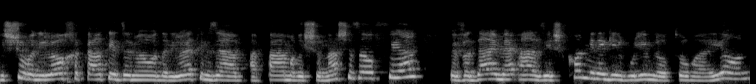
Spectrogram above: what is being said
ושוב, אני לא חקרתי את זה מאוד, אני לא יודעת אם זו הפעם הראשונה שזה הופיע, בוודאי מאז יש כל מיני גלגולים לאותו רעיון,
